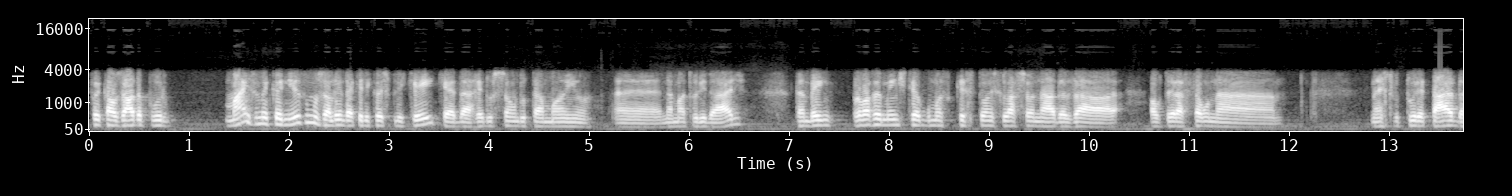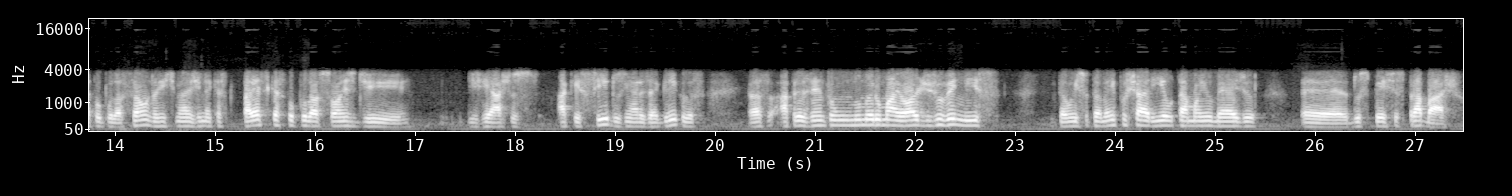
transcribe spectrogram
foi causada por mais mecanismos, além daquele que eu expliquei, que é da redução do tamanho é, na maturidade. Também, provavelmente, tem algumas questões relacionadas à alteração na na estrutura etária da população. Então a gente imagina que as, parece que as populações de, de riachos aquecidos em áreas agrícolas elas apresentam um número maior de juvenis. Então isso também puxaria o tamanho médio é, dos peixes para baixo.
